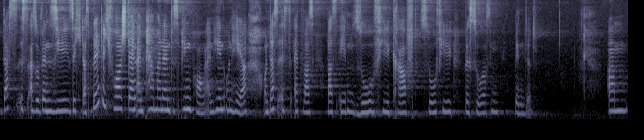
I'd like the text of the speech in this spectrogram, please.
das ist also, wenn Sie sich das bildlich vorstellen, ein permanentes Ping-Pong, ein Hin und Her. Und das ist etwas, was eben so viel Kraft, so viel Ressourcen bindet. Ähm,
